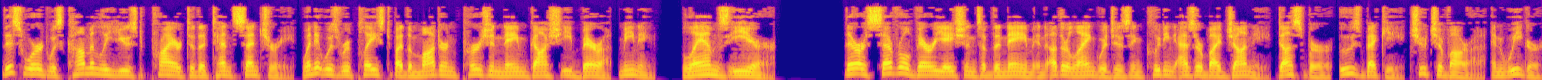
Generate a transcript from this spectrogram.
This word was commonly used prior to the 10th century, when it was replaced by the modern Persian name gosh-e-bara, meaning, lamb's ear. There are several variations of the name in other languages including Azerbaijani Dusbur, Uzbeki and Uyghur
